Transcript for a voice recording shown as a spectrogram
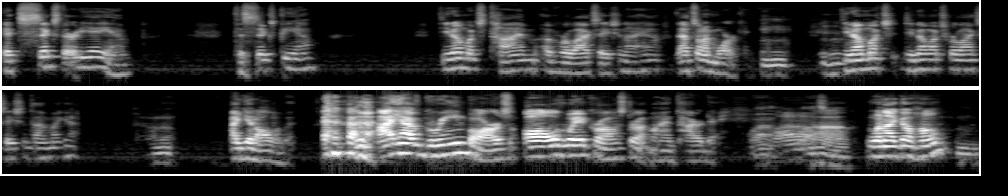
It's six thirty a.m. to six p.m. Do you know how much time of relaxation I have? That's when I'm working. Mm. Do you know how much? Do you know how much relaxation time I get? I don't know. I get all of it. I have green bars all the way across throughout my entire day. wow. Wow. Wow. When I go home, Mm.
